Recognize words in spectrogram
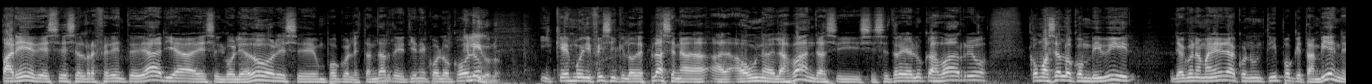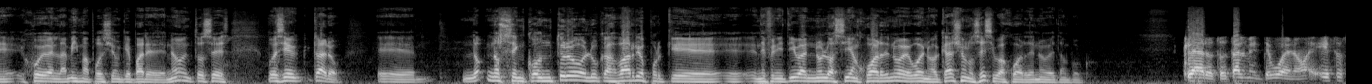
Paredes es el referente de área, es el goleador, es eh, un poco el estandarte que tiene Colo Colo. El ídolo. Y que es muy difícil que lo desplacen a, a- a una de las bandas. Y si se trae a Lucas Barrio, ¿cómo hacerlo convivir? De alguna manera con un tipo que también eh, juega en la misma posición que Paredes, ¿no? Entonces, vos decir, claro, eh, no, no se encontró Lucas Barrios porque eh, en definitiva no lo hacían jugar de nueve. Bueno, acá yo no sé si va a jugar de nueve tampoco. Claro, totalmente. Bueno, eso es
